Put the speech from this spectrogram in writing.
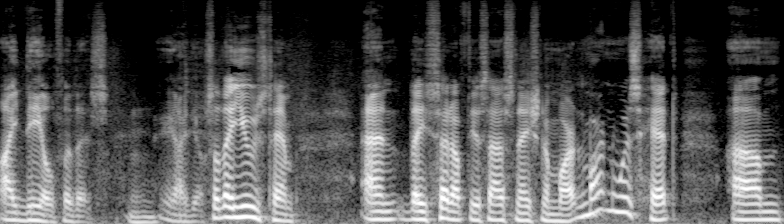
ideal for this. Mm-hmm. Ideal. So they used him, and they set up the assassination of Martin. Martin was hit. Um,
